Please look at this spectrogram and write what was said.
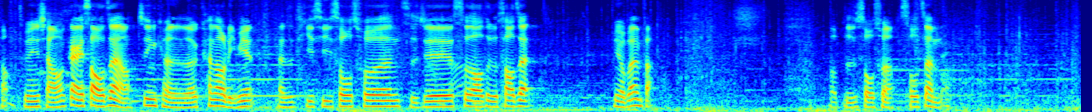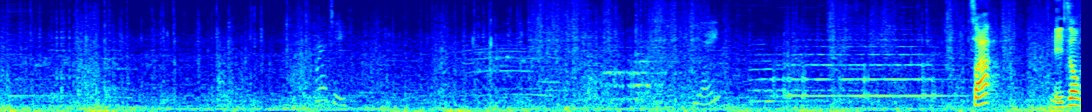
好，这边想要盖哨站啊，尽可能的看到里面，但是 T C 收村直接射到这个哨站，没有办法。哦，不是收村啊，收站嘛。砸，没中，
